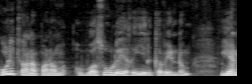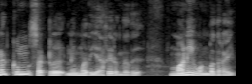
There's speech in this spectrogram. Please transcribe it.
கூலிக்கான பணம் வசூலாக இருக்க வேண்டும். எனக்கும் சற்று நிம்மதியாக இருந்தது. மணி ஒன்பதரை.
